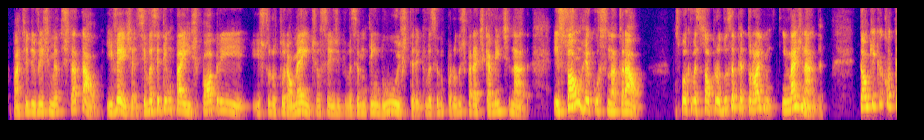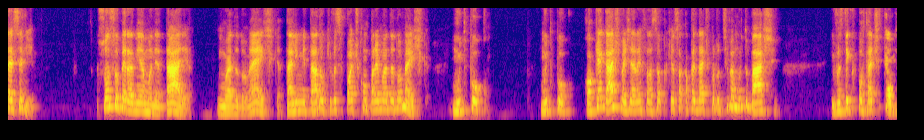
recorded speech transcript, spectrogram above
A partir do investimento estatal. E veja, se você tem um país pobre estruturalmente, ou seja, que você não tem indústria, que você não produz praticamente nada, e só um recurso natural, vamos supor que você só produza petróleo e mais nada. Então, o que, que acontece ali? Sua soberania monetária, em moeda doméstica, está limitada ao que você pode comprar em moeda doméstica. Muito pouco. Muito pouco. Qualquer gasto vai gerar inflação porque a sua capacidade produtiva é muito baixa. E você tem que importar de tudo.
